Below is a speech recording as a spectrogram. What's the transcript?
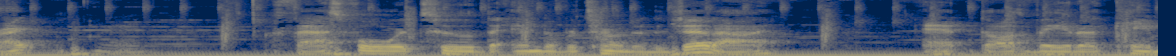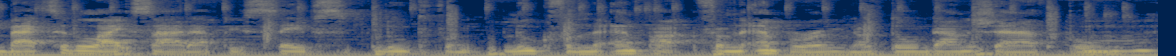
Right? Fast forward to the end of Return of the Jedi, and Darth Vader came back to the light side after he saves Luke from Luke from the Empire from the Emperor. You know, threw him down the shaft. Boom.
